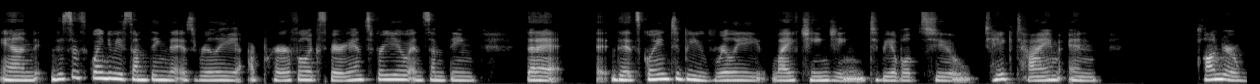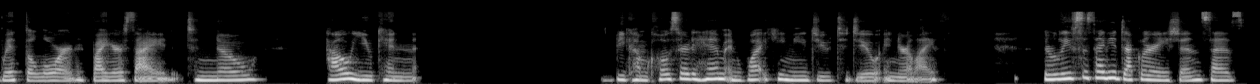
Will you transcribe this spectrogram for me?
And this is going to be something that is really a prayerful experience for you and something that it, that's going to be really life changing to be able to take time and ponder with the Lord by your side to know how you can become closer to Him and what He needs you to do in your life. The Relief Society Declaration says,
